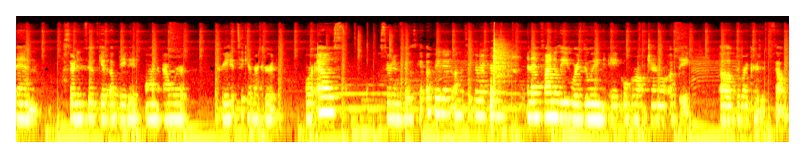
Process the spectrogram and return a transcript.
then certain fields get updated on our created ticket record, or else certain fields get updated on the ticket record. And then finally, we're doing a overall general update of the record itself.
